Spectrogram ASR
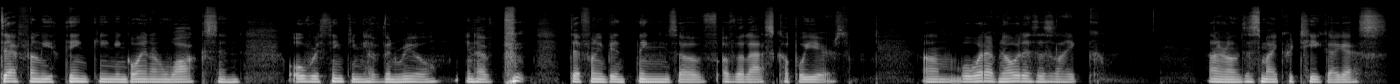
definitely thinking and going on walks and overthinking have been real and have definitely been things of, of the last couple years. Um, but what I've noticed is like, I don't know, this is my critique, I guess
